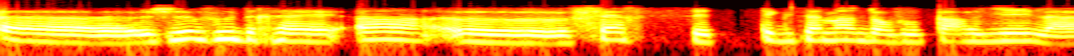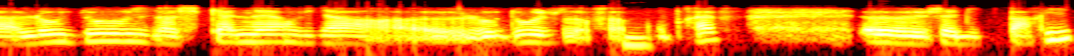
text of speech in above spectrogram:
Euh, je voudrais un euh, faire examen dont vous parliez, la low dose, la scanner via euh, low dose, enfin bon bref, euh, j'habite Paris,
